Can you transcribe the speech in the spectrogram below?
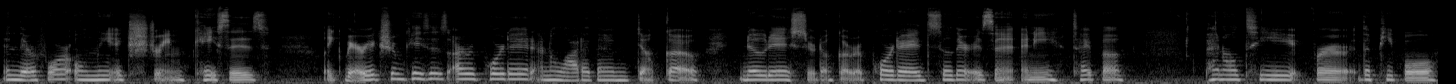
and therefore, only extreme cases, like very extreme cases, are reported, and a lot of them don't go noticed or don't go reported. So, there isn't any type of penalty for the people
